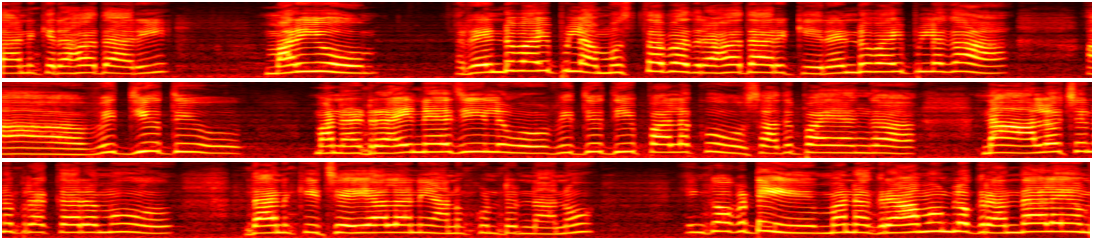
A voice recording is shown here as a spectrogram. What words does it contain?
దానికి రహదారి. మరియు రెండు వైపులా ముస్తాబాద్ రహదారికి రెండు వైపులుగా విద్యుత్ మన డ్రైనేజీలు విద్యుత్ దీపాలకు సదుపాయంగా నా ఆలోచన ప్రకారము దానికి చేయాలని అనుకుంటున్నాను. ఇంకొకటి మన గ్రామంలో గ్రంథాలయం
